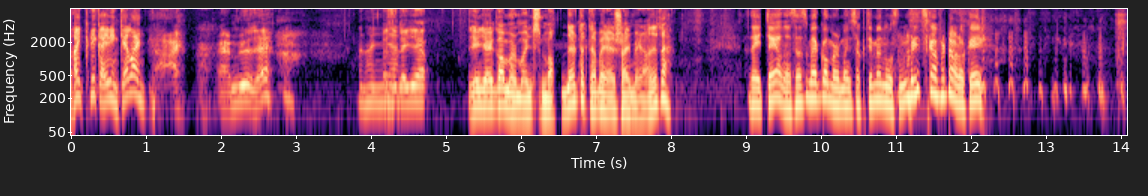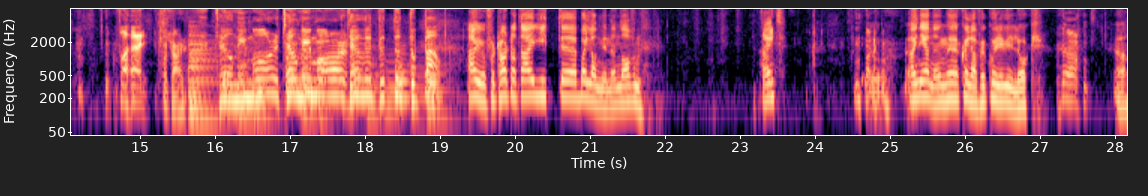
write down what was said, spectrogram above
Han klikka i vinkel, han. nei, er det mulig? Men han Altså, den, der- den der gammelmannsmatten der tenkte jeg bare er sjarmerende til Det er ikke det eneste som er gammelmannsaktig med nosen blitt, skal jeg fortelle dere. Få høre. Fortell. Tell me more, tell me more, tell me do, do, do, bow. Jeg har jo fortalt at jeg har gitt eh, ballene mine navn. Sant? Jo. Han ene han kaller jeg for Kåre Willoch. Ja.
